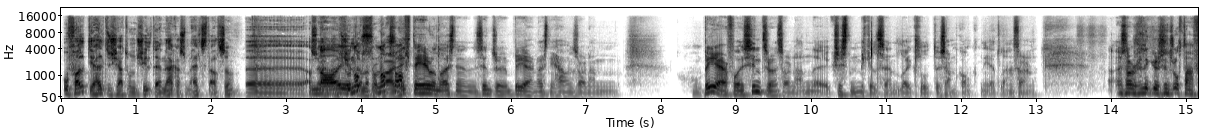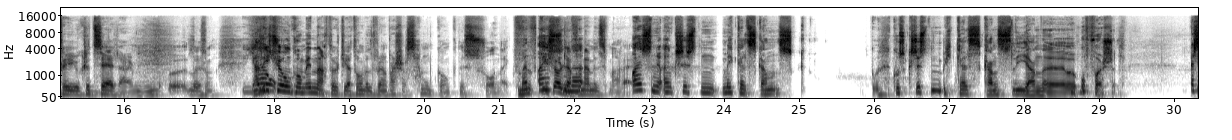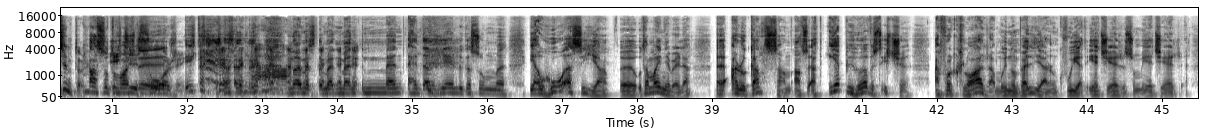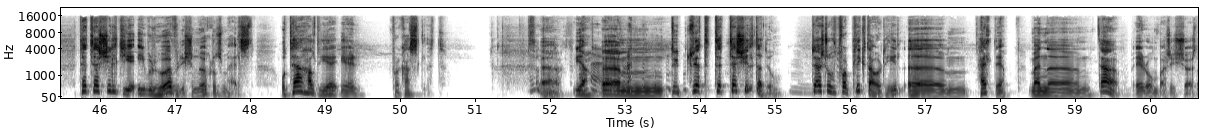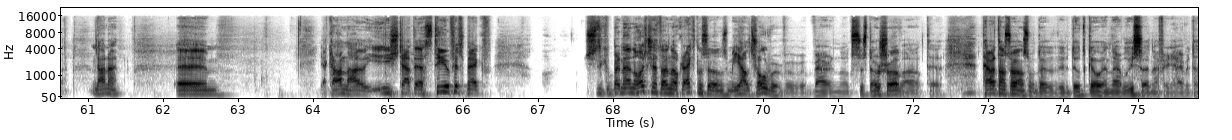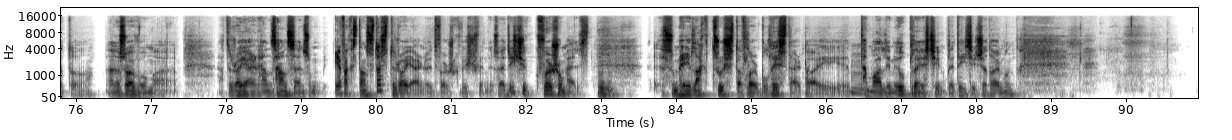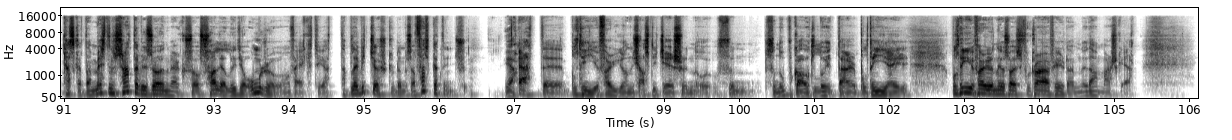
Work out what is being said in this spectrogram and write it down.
Og følte jeg helt ikke at hun skilte en nækka som helst, altså? Uh, altså Nei, nok så ofte her hun nøysen, en sindre ber nøysen i haven sånn en... Hun ber få en sindre en sånn en Kristen Mikkelsen, løyklut i samgången i et eller annet sånn. Uh, Så hon ligger sin utan för och kritiserar liksom. Jag vet ju hon kom in efter till att hon vill för en passa samgång det så nek. Men jag såg det förnämmelse man här. Är ju en kristen Mikkelskansk Kus kristen Mikkelskansklian uppförsel. Jag syns inte. Alltså du var inte Nej men men men men den här lucka som jag hur att säga och ta mig väl arrogansen alltså att jag behövs inte att förklara mig någon väljare om hur att jag är som jag är. Det det skilt jag i behöver inte något som helst. Och det halt jag är förkastligt. Eh ja, ehm du det det skilt du. Det är du förpliktad till ehm helt det. Men uh, det är ombars inte körs. Nei, nei. Ehm jeg kan ha ikke stället att det är fyllt meg. Sikkert bare bara en halv sätt en korrekt så som i alt selv var en så større sjö det var den så som det vi utgå en när vi så när för her. vet att han så var man att röjaren Hans Hansen som er faktisk den største røyeren utförsk vi finner så det är inte för som helst. Mm -hmm som har lagt trusht av flere politister ta i Tamalim utbleisking ble det ikke ta i man. Kanskje det mest interessante vi så enn verk så salja lydja området fikk til at det ble vidtjørst til dem som falkat ikke. Ja. At uh, politiet i Førjøen ikke alltid gjør sin, sin, sin oppgave til lyd der politiet er Politiet i Førjøen er jo så forklarer for dem i Danmark at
